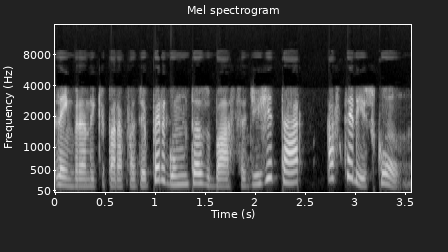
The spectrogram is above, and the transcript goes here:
Lembrando que para fazer perguntas basta digitar asterisco 1.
